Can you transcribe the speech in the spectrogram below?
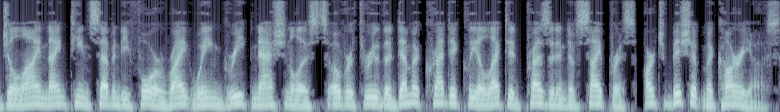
July 1974 right-wing Greek nationalists overthrew the democratically elected president of Cyprus, Archbishop Makarios.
